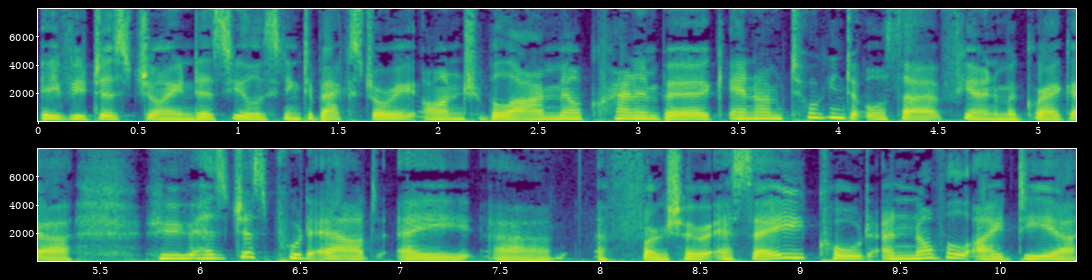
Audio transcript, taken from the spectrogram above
If you've just joined us, you're listening to Backstory on Triple R. I'm Mel Cranenburgh, and I'm talking to author Fiona McGregor, who has just put out a, uh, a photo essay called A Novel Idea.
